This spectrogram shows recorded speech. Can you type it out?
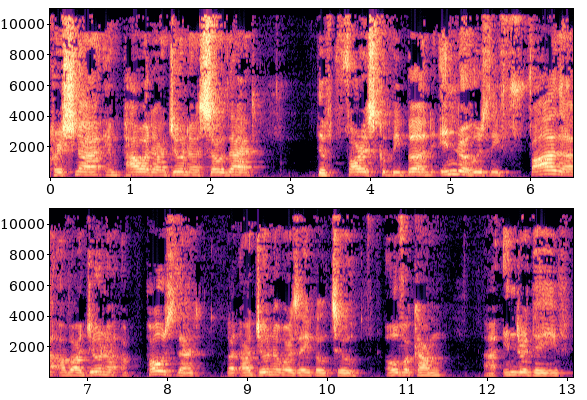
Krishna empowered Arjuna so that the forest could be burned. Indra, who's the father of Arjuna, opposed that, but Arjuna was able to overcome uh, Indradev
